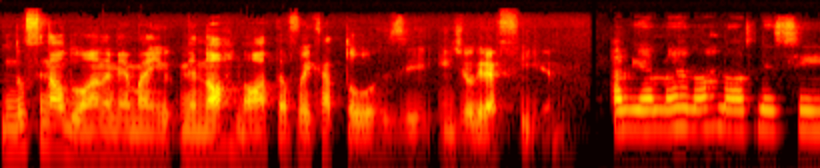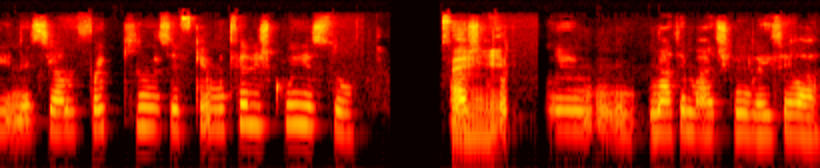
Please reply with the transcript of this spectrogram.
no final do ano, a minha menor nota foi 14 em geografia. A minha menor nota nesse, nesse ano foi 15. Eu fiquei muito feliz com isso. Sim. Acho que foi em matemática, inglês, sei lá.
